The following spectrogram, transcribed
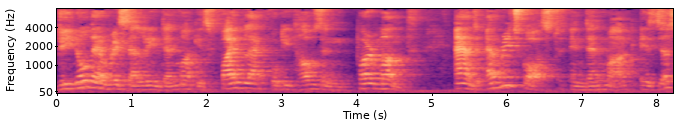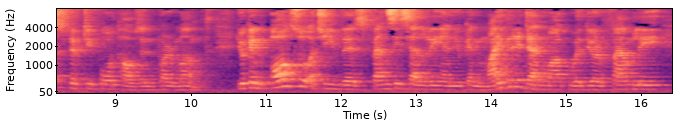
Do you know the average salary in Denmark is 5,40,000 per month and average cost in Denmark is just 54,000 per month. You can also achieve this fancy salary and you can migrate Denmark with your family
